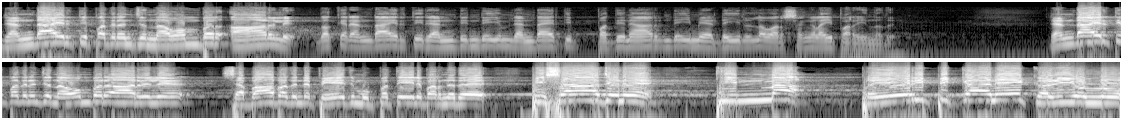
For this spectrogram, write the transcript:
രണ്ടായിരത്തി പതിനഞ്ച് നവംബർ ആറിൽ ഇതൊക്കെ രണ്ടായിരത്തി രണ്ടിന്റെയും രണ്ടായിരത്തി പതിനാറിന്റെയും ഇടയിലുള്ള വർഷങ്ങളായി പറയുന്നത്. രണ്ടായിരത്തി പതിനഞ്ച് നവംബർ ആറിൽ ഷബാബ് അതിന്റെ പേജ് മുപ്പത്തിയേഴ് പറഞ്ഞത് പിശാചിന് തിന്മ പ്രേരിപ്പിക്കാനേ കഴിയുള്ളൂ.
